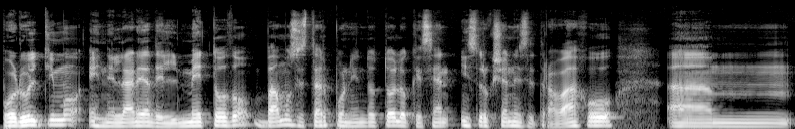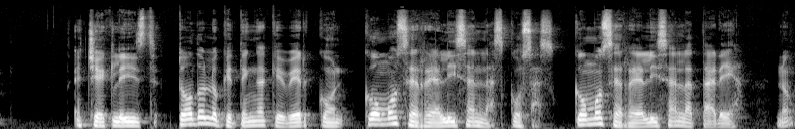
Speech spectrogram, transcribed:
por último, en el área del método, vamos a estar poniendo todo lo que sean instrucciones de trabajo, checklist, todo lo que tenga que ver con cómo se realizan las cosas, cómo se realiza la tarea, ¿no?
